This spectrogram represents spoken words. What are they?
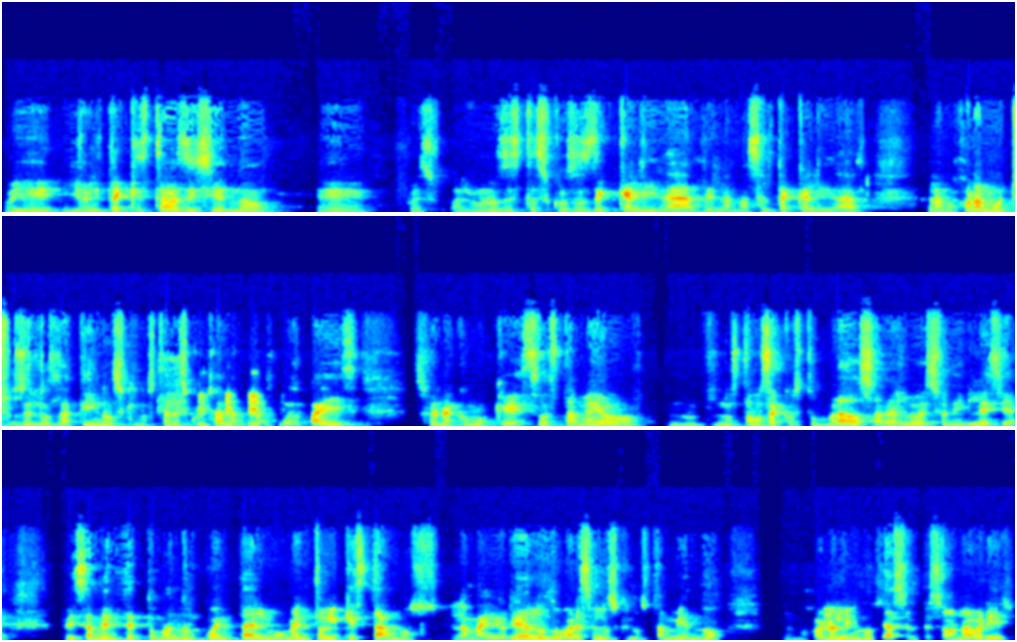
Oye, y ahorita que estabas diciendo, eh, pues algunas de estas cosas de calidad, de la más alta calidad, a lo mejor a muchos de los latinos que nos están escuchando en cualquier país, suena como que eso está medio, pues, no estamos acostumbrados a verlo eso en iglesia. Precisamente tomando en cuenta el momento en el que estamos, en la mayoría de los lugares en los que nos están viendo, a lo mejor en algunos ya se empezaron a abrir,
